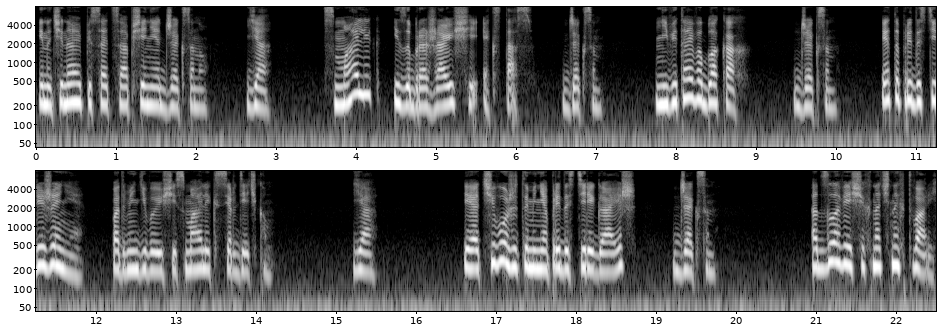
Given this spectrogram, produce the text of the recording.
и начинаю писать сообщение Джексону. Я. Смайлик, изображающий экстаз. Джексон. Не витай в облаках. Джексон. Это предостережение. Подмигивающий смайлик с сердечком. Я. И от чего же ты меня предостерегаешь? Джексон. От зловещих ночных тварей.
